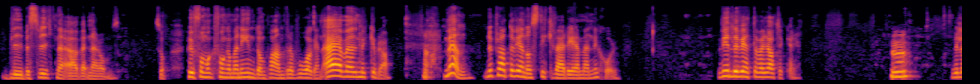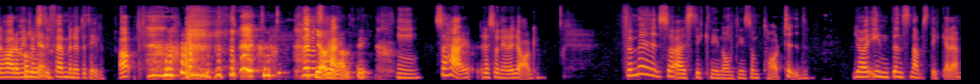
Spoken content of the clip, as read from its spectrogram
blir besvikna över när de... Så, hur får man, fångar man in dem på andra vågen? Äh, väl mycket bra. Ja. Men nu pratar vi ändå om stickvärdiga människor. Vill du veta vad jag tycker? Mm. Vill du höra min Kom röst igen. i fem minuter till? Ja. Nej, men så jag vill här. alltid. Mm. Så här resonerar jag. För mig så är stickning någonting som tar tid. Jag är inte en snabbstickare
